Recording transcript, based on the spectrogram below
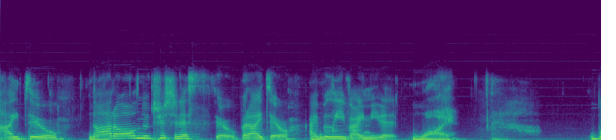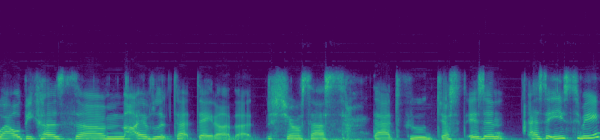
I do. Not all nutritionists do, but I do. I believe I need it. Why? Well, because um, I've looked at data that shows us that food just isn't as it used to be.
